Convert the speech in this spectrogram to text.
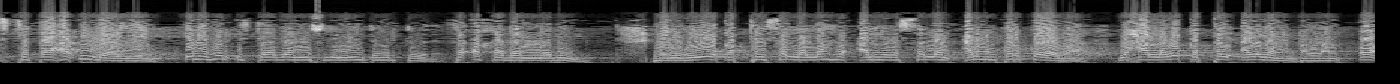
istitaaco u waayeen inay hor istaagaan muslimiinta hortooda fa akhada alnabiyu nebigu wuu qabtay sala allahu calayh wasalam calayhim korkooda waxaa lagu qabtay ayagana ballan oo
